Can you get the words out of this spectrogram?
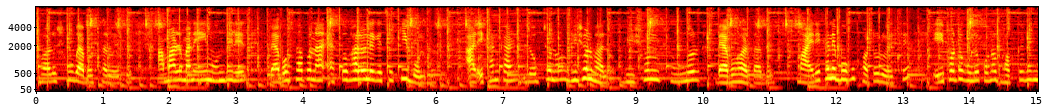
ধোয়ারও সুব্যবস্থা রয়েছে। আমার মানে এই মন্দিরের ব্যবস্থাপনা এত ভালো লেগেছে, কি বলব? আর এখানকার লোকজনও ভীষণ ভালো, ভীষণ সুন্দর ব্যবহার তাদের। মায়ের এখানে বহু ফটো রয়েছে। এই ফটোগুলো কোনো ভক্তবৃন্দ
